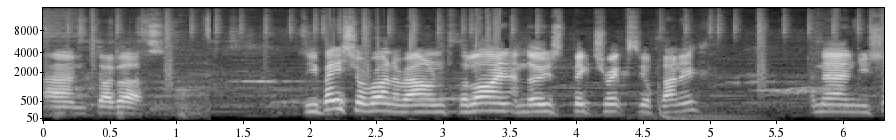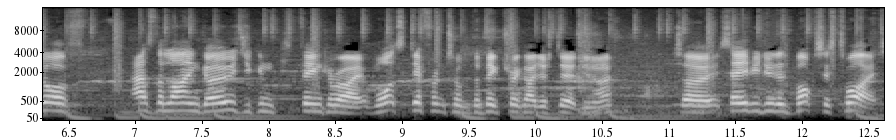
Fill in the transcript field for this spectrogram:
and diverse. So you base your run around the line and those big tricks you're planning. And then you sort of, as the line goes, you can think, all right, what's different to the big trick I just did, you know? So say if you do this boxes twice,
